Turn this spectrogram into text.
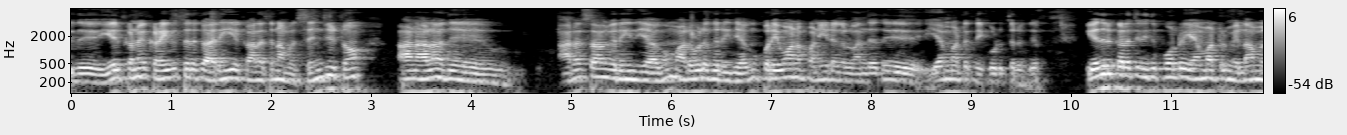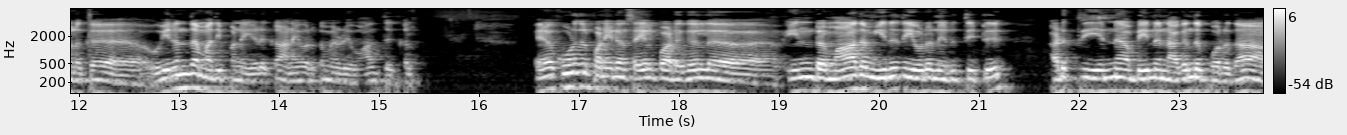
இது ஏற்கனவே கிடைத்ததற்கு அரிய காலத்தை நம்ம செஞ்சுட்டோம். ஆனாலும் அது அரசாங்க ரீதியாகவும், அலுவலக ரீதியாகவும் குறைவான பணியிடங்கள் வந்தது ஏமாற்றத்தை கொடுத்துருக்கு எதிர்காலத்தில் இது போன்ற ஏமாற்றம் இல்லாமல் இருக்க, உயர்ந்த மதிப்பெண்ணை எடுக்க அனைவருக்கும் என்னுடைய வாழ்த்துக்கள். எனவே கூடுதல் பணியிடம் செயல்பாடுகள் இன்ற மாதம் இறுதியோடு நிறுத்திட்டு, அடுத்து என்ன அப்படின்னு நகர்ந்து போகிறது தான்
